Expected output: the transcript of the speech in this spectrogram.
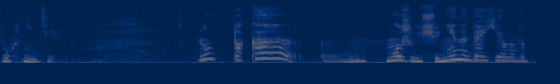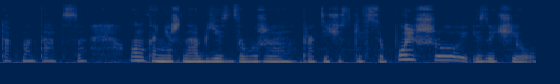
двух недель. Ну, пока мужу еще не надоело вот так мотаться. Он, конечно, объездил уже практически всю Польшу, изучил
